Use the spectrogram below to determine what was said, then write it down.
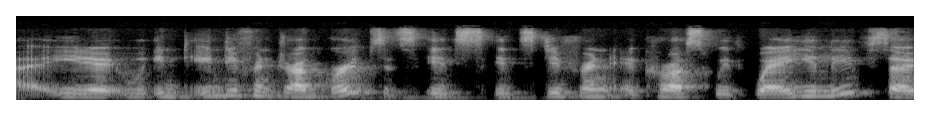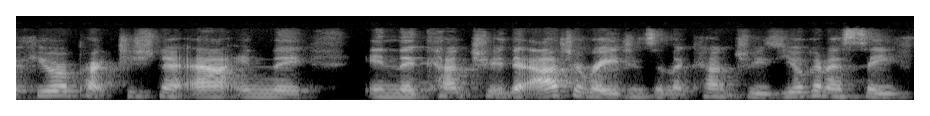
uh, you know in, in different drug groups it's it's it's different across with where you live. So if you're a practitioner out in the in the country the outer regions and the countries you're going to see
